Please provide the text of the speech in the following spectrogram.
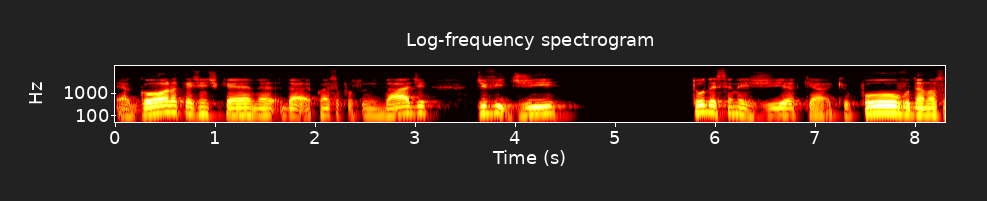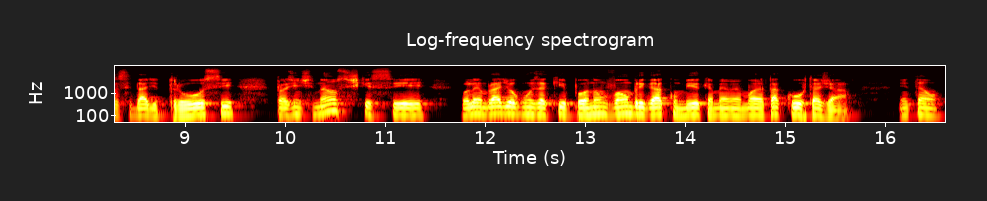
É agora que a gente quer, né, dar, com essa oportunidade, dividir toda essa energia que, a, que o povo da nossa cidade trouxe, para a gente não se esquecer. Vou lembrar de alguns aqui, pô, não vão brigar comigo, que a minha memória está curta já. Então,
